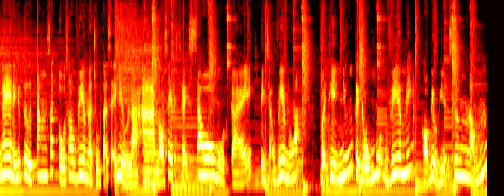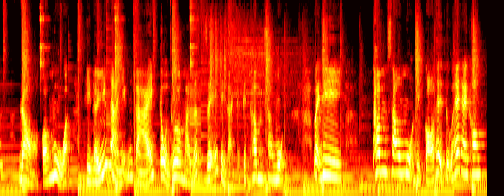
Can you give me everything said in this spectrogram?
nghe đến cái từ tăng sắc tố sau viêm là chúng ta sẽ hiểu là à nó sẽ phải sau một cái tình trạng viêm đúng không ạ? Vậy thì những cái đốm mụn viêm ấy có biểu hiện sưng nóng đỏ có mủ á thì đấy là những cái tổn thương mà rất dễ để lại các cái thâm sau mụn. Vậy thì thâm sau mụn thì có thể tự hết hay không?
